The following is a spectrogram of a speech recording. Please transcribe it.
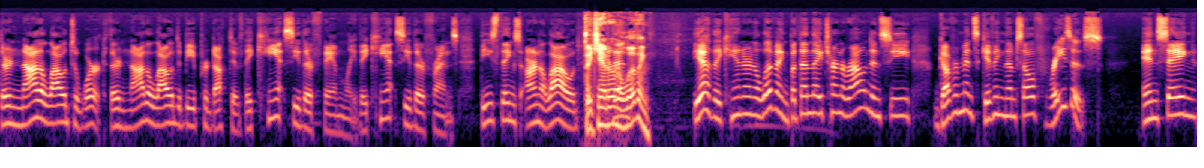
They're not allowed to work. They're not allowed to be productive. They can't see their family. They can't see their friends. These things aren't allowed. They can't But earn a living. Yeah, they can't earn a living, but then they turn around and see governments giving themselves raises and saying,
